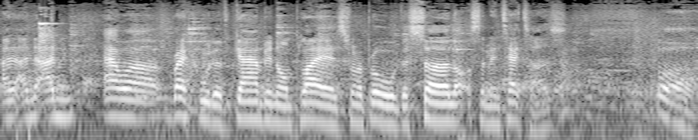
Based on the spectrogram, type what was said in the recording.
And, and, and our record of gambling on players from abroad, the Sørloths, the Mentetas, oh.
